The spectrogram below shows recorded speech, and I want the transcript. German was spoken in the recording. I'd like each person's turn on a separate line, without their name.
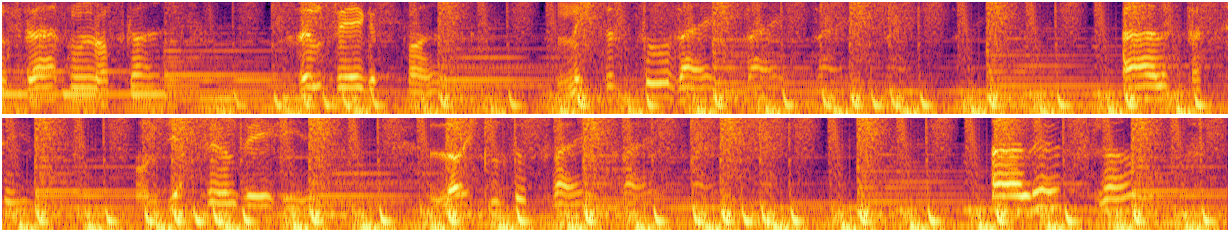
den Straßen aus Gold sind wir gefolgt. Nichts ist zu weit, weit, weit. Alles passiert und jetzt sind wir hier. Leuchten zu zweit, zweit, zweit. Alles läuft.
